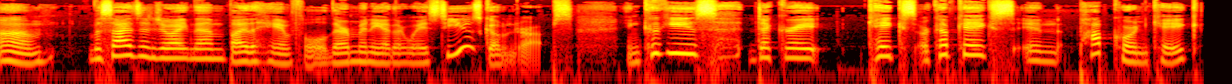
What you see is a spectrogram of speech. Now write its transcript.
Um, besides enjoying them by the handful, there are many other ways to use gumdrops. In cookies, decorate cakes or cupcakes, in popcorn cake,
